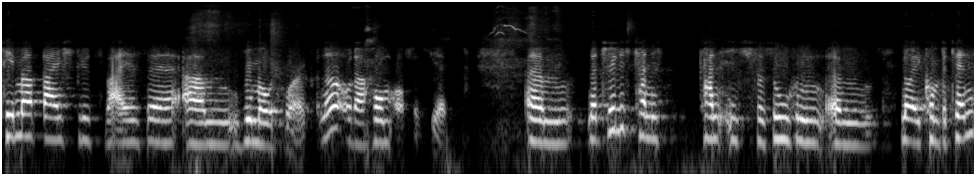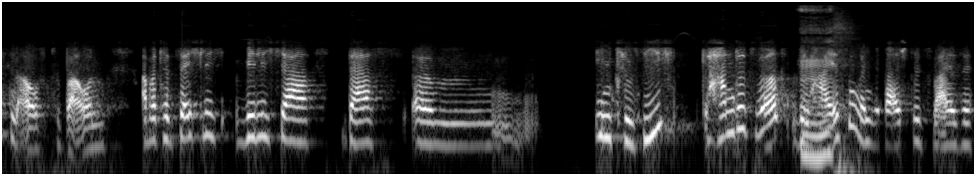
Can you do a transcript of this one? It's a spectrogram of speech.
Thema beispielsweise ähm, Remote Work ne, oder Homeoffice jetzt. Ähm, natürlich kann ich, kann ich versuchen, ähm, neue Kompetenzen aufzubauen, aber tatsächlich will ich ja, dass ähm, inklusiv gehandelt wird, will mhm. heißen, wenn wir beispielsweise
